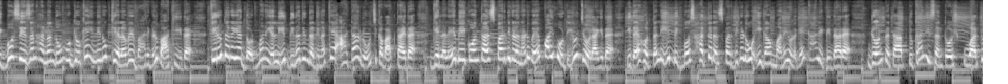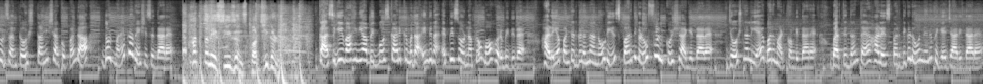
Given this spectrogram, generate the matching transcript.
Big boss season ಹನ್ನೊಂದು ಮುಗಿಯೋಕೆ ಇನ್ನೇನು ಕೆಲವೇ ಬಾರಿಗಳು ಬಾಕಿ ಇದೆ. ಕಿರುತೆರೆಯ ದೊಡ್ಡ ಮನೆಯಲ್ಲಿ ದಿನದಿಂದ ದಿನಕ್ಕೆ ಆಟ ರೋಚಕವಾಗ್ತಾ ಇದೆ. ಗೆಲ್ಲಲೇಬೇಕು ಅಂತ ಸ್ಪರ್ಧಿಗಳ ನಡುವೆ ಪೈಪೋಟಿಯು ಜೋರಾಗಿದೆ. ಇದೇ ಹೊತ್ತಲ್ಲಿ ಬಿಗ್ ಬಾಸ್ ಹತ್ತರ ಸ್ಪರ್ಧಿಗಳು ಈಗ ಮನೆಯೊಳಗೆ ಕಾಲಿಟ್ಟಿದ್ದಾರೆ. ಡ್ರೋನ್ ಪ್ರತಾಪ್, ತುಕಾಲಿ ಸಂತೋಷ್, ವರ್ತೂರ್ ಸಂತೋಷ್, ತನಿಷಾ ಕುಪ್ಪಂದ ದೊಡ್ಡ ಮನೆ ಪ್ರವೇಶಿಸಿದ್ದಾರೆ. ಹತ್ತನೇ ಸೀಸನ್ ಸ್ಪರ್ಧಿಗಳು. ಖಾಸಗಿ ವಾಹಿನಿಯ ಬಿಗ್ ಬಾಸ್ ಕಾರ್ಯಕ್ರಮದ ಇಂದಿನ ಎಪಿಸೋಡ್ನ ಪ್ರೋಮೋ ಹೊರಬಿದ್ದಿದೆ. ಹಳೆಯ ಪಂಟರ್ಗಳನ್ನ ನೋಡಿ ಸ್ಪರ್ಧಿಗಳು ಫುಲ್ ಖುಷಿಯಾಗಿದ್ದಾರೆ. ಜೋಶ್ನಲ್ಲಿಯೇ ಬರಮಾಡ್ಕೊಂಡಿದ್ದಾರೆ. ಬರ್ತಿದ್ದಂತೆ ಹಳೆ ಸ್ಪರ್ಧಿಗಳು ನೆನಪಿಗೆ ಜಾರಿದ್ದಾರೆ.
